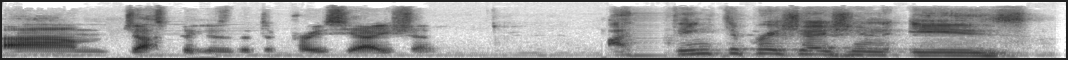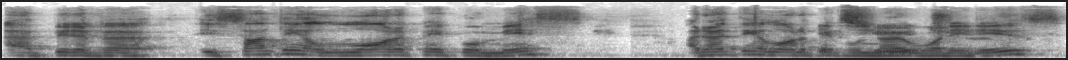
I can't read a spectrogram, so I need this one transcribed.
um, just because of the depreciation. I think depreciation is a bit of a is something a lot of people miss. I don't think a lot of people know what it is.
